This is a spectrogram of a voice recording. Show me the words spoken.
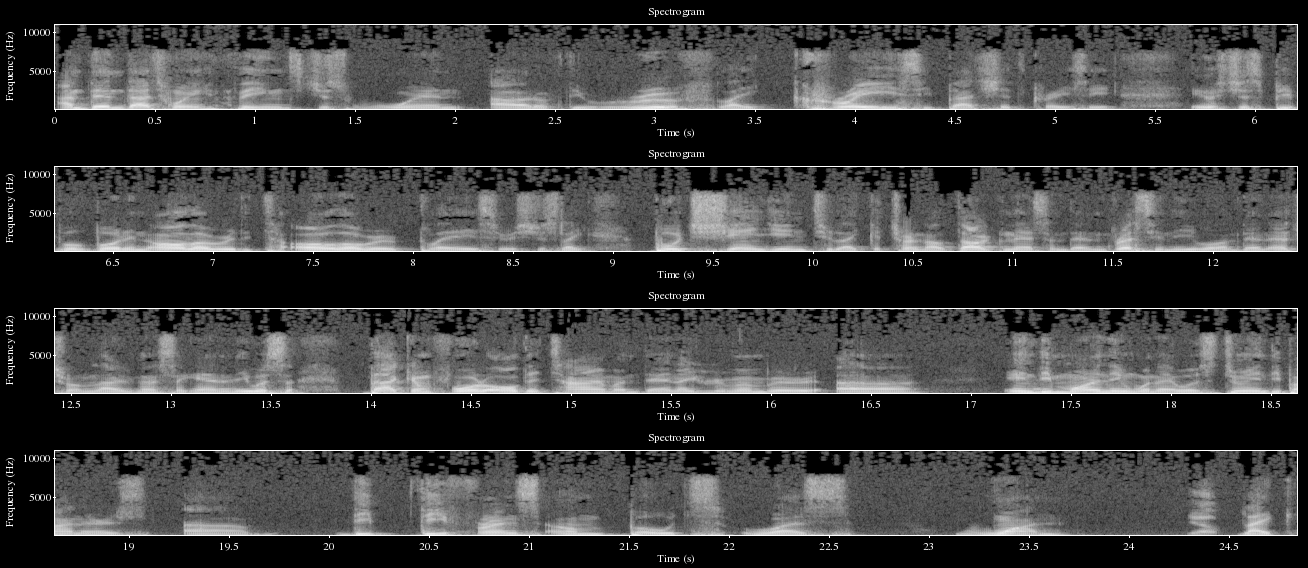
and then that's when things just went out of the roof, like crazy, batshit crazy. It was just people voting all over the t- all over the place. It was just like votes changing to like Eternal Darkness, and then Resident Evil, and then Eternal Darkness again, and it was back and forth all the time. And then I remember uh, in the morning when I was doing the banners, uh, the difference on votes was one. Yep. Like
